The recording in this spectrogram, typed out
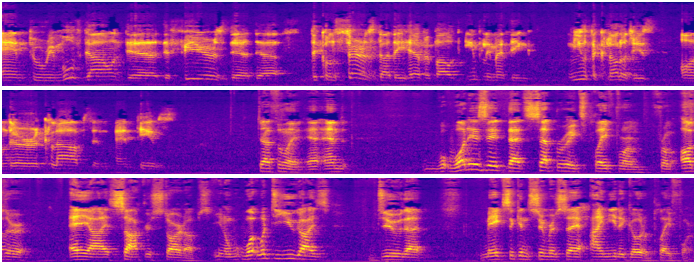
and to remove down the, the fears, the, the, the concerns that they have about implementing new technologies on their clubs and, and teams. Definitely. And, what is it that separates Playform from other AI soccer startups? You know, what, what do you guys do that makes a consumer say, I need to go to Playform?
